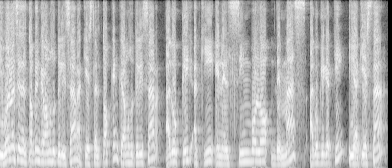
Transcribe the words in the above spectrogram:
Y bueno, ese es el token que vamos a utilizar. Aquí está el token que vamos a utilizar. Hago clic aquí en el símbolo de más. Hago clic aquí y aquí está.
